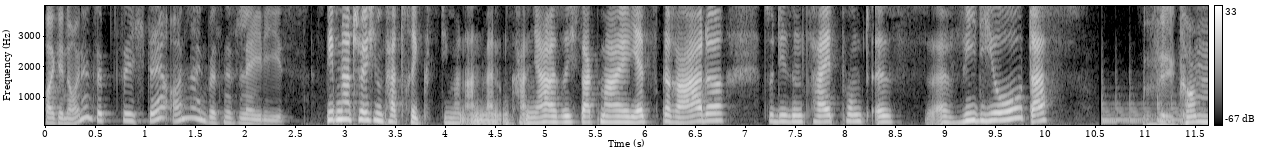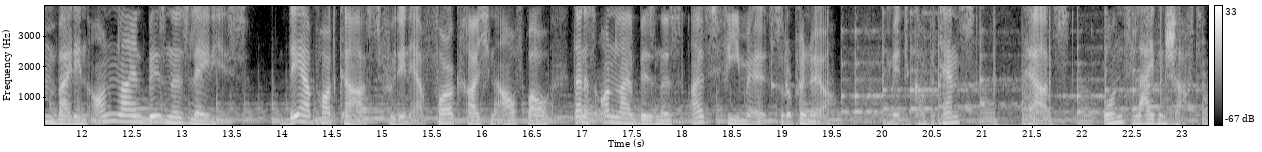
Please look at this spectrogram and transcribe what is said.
Folge 79 der Online Business Ladies. Es gibt natürlich ein paar Tricks, die man anwenden kann. Ja, also ich sag mal, jetzt gerade zu diesem Zeitpunkt ist äh, Video das. Willkommen bei den Online Business Ladies. Der Podcast für den erfolgreichen Aufbau deines Online-Business als Female Entrepreneur. Mit Kompetenz, Herz und Leidenschaft.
